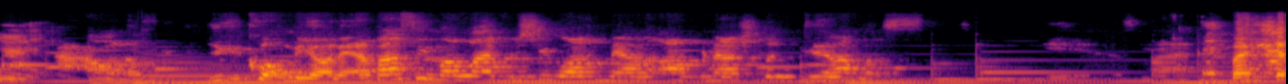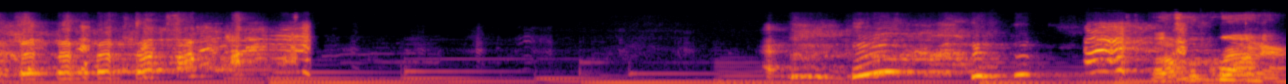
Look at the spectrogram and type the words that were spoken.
I don't know. You can quote me on that. If I see my wife and she walking down the offering out, she look good, I'm a, yeah, that's mine. But What's the corner?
